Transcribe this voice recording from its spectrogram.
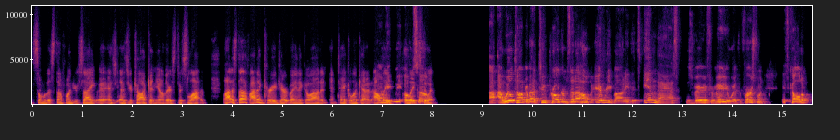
some of the stuff on your site as, as you're talking you know there's there's a lot a lot of stuff. I'd encourage everybody to go out and, and take a look at it. I'll yeah, leave we, we links so. to it. I, I will talk about two programs that i hope everybody that's in nasp is very familiar with. The first one it's called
